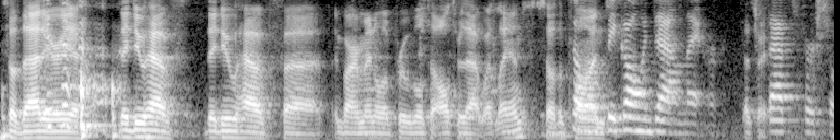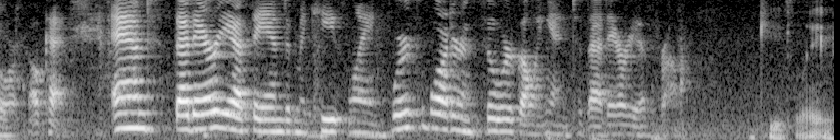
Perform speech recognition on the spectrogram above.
So that area, they do have, they do have, uh, environmental approval to alter that wetland, so the pond So it'll pond, be going down there. that's right. That's for sure, okay. And that area at the end of McKee's Lane, where's the water and sewer going into that area from? Keys Lane.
